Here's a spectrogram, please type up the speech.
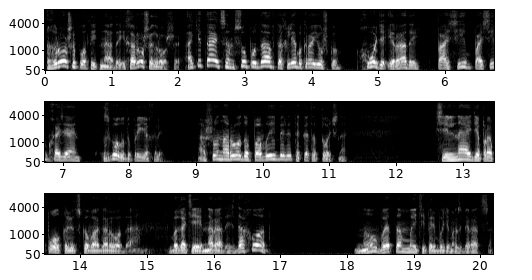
гроши платить надо, и хорошие гроши, а китайцам супу давта, хлеба краюшку. Ходя и радой. Спасибо, спасибо, хозяин. С голоду приехали. А что народу повыбили, так это точно. — Сильна где прополка людского огорода. Богатеем на радость. Доход. Ну, в этом мы теперь будем разбираться.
